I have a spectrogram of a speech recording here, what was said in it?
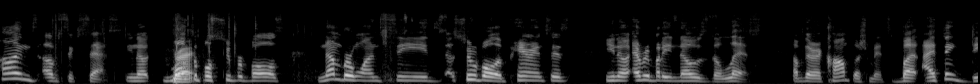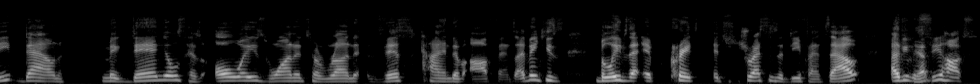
tons of success. You know, Right. multiple Super Bowls, number one seeds, uh, Super Bowl appearances. You know, everybody knows the list of their accomplishments. But I think deep down, McDaniels has always wanted to run this kind of offense. I think he's believes that it creates it stresses a defense out. I think Yep. the Seahawks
